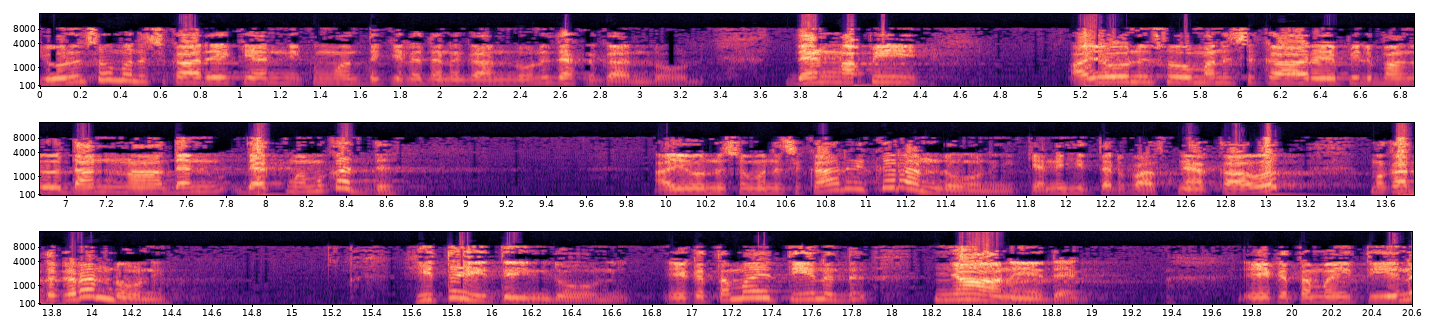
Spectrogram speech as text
යෝනිසෝ මනසිකාරය කියන්නේ කුමන්ද කියල දැන ගණ්ඩෝනි දැක ගණ්ඩෝනි දැන් අපි අයෝනිසෝ මනසිකාරය පිළිබඳව දන්නා දැන් දැක්මමකක්ද අයෝනිසු මනසිකාරය කරන්න ඕනි. කැන හිතට පස්්නයක්කාවත් මකක්ද කරන්න ඕනි? හිත හිත ඉන්ඩෝනි ඒක තමයි තියෙන ඥානය දැන්. ඒක තමයි තියෙන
